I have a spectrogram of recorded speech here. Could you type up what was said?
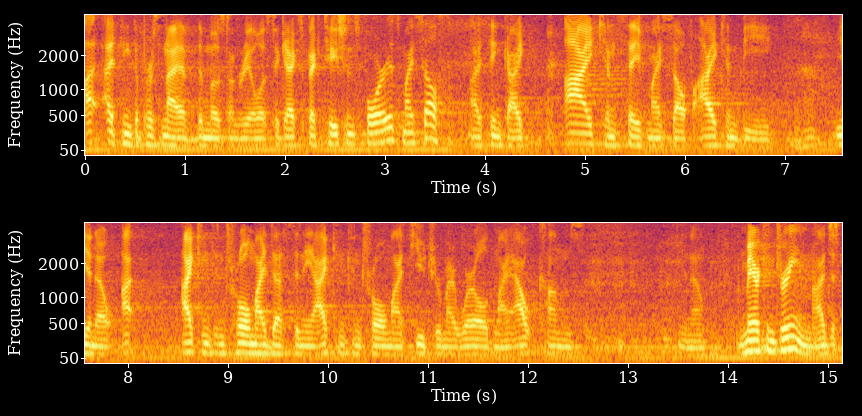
I, I think the person I have the most unrealistic expectations for is myself. I think I, I can save myself. I can be, you know, I, I can control my destiny. I can control my future, my world, my outcomes. You know, American dream. I just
